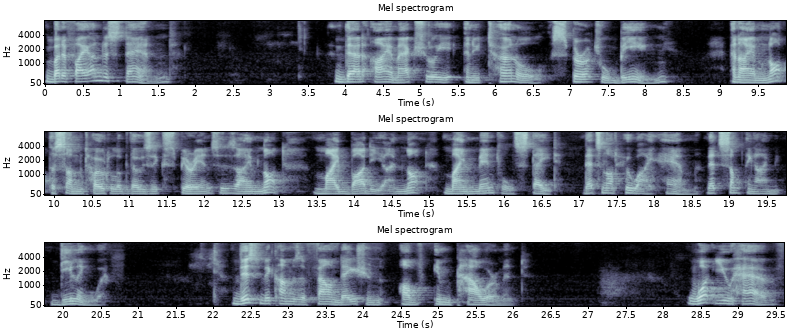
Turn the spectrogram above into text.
But if I understand that I am actually an eternal spiritual being, and I am not the sum total of those experiences. I am not my body. I'm not my mental state. That's not who I am. That's something I'm dealing with. This becomes a foundation of empowerment. What you have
